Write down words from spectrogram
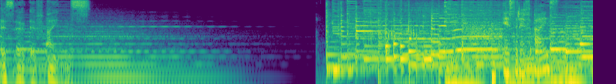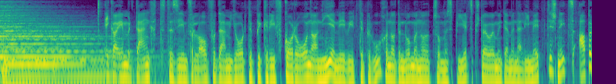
SRF 1. SRF 1 ich habe immer gedacht, dass ich im Verlauf von diesem Jahr den Begriff Corona nie mehr werde brauchen oder nur noch um ein Bier zu bestellen mit einem Limettenschnitz. Aber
